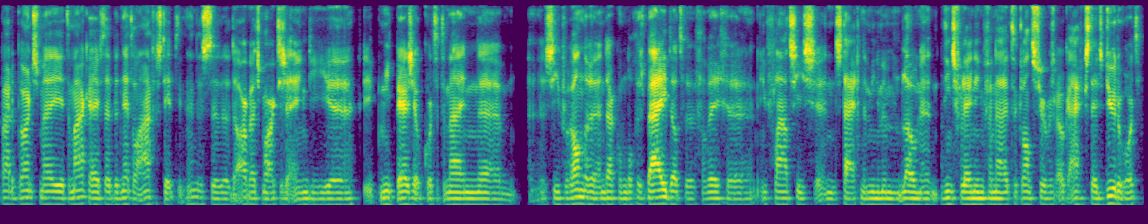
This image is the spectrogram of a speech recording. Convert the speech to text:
waar de branche mee te maken heeft, hebben we het net al aangestipt. Dus de, de arbeidsmarkt is één die uh, ik niet per se op korte termijn uh, zie veranderen. En daar komt nog eens bij dat we vanwege inflaties en stijgende minimumlonen dienstverlening vanuit de klantenservice ook eigenlijk steeds duurder wordt.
